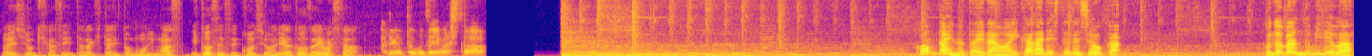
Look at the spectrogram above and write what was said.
来週お聞かせいただきたいと思います。伊藤先生今週はありがとうございました。ありがとうございました。今回の対談はいかがでしたでしょうか？この番組では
